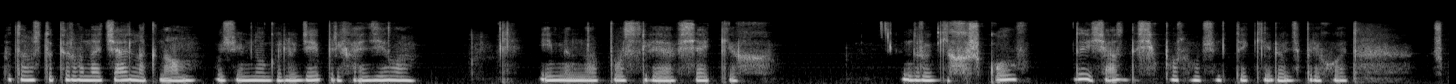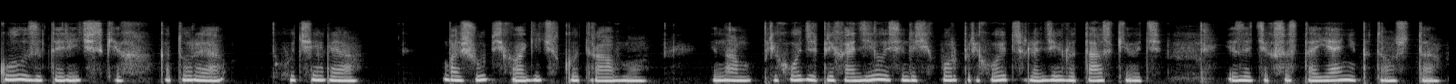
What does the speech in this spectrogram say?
Потому что первоначально к нам очень много людей приходило именно после всяких других школ, да и сейчас до сих пор, в общем-то, такие люди приходят, школ эзотерических, которые получили большую психологическую травму. И нам приходит, приходилось и до сих пор приходится людей вытаскивать из этих состояний, потому что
